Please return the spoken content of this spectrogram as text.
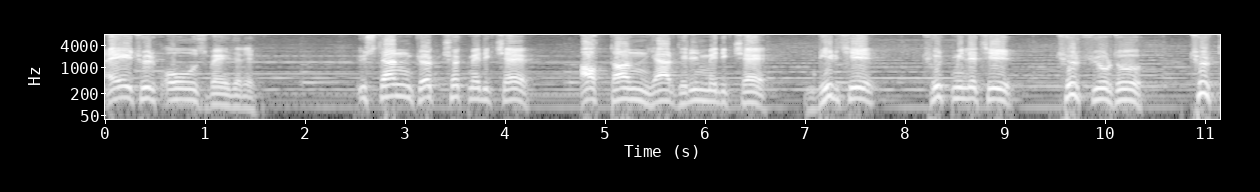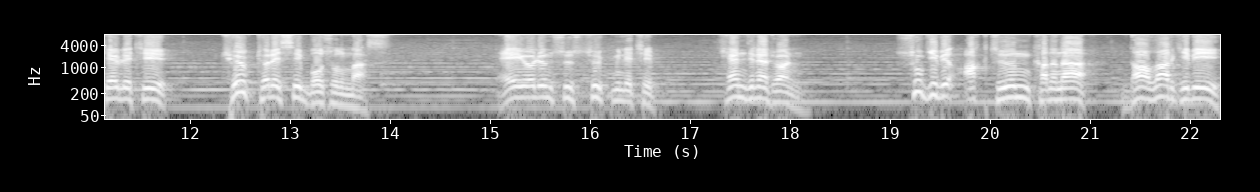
Ey Türk Oğuz beyleri, üstten gök çökmedikçe, alttan yer delinmedikçe, bil ki Türk milleti, Türk yurdu, Türk devleti, Türk töresi bozulmaz. Ey ölümsüz Türk milleti, kendine dön. Su gibi aktığın kanına, dağlar gibi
